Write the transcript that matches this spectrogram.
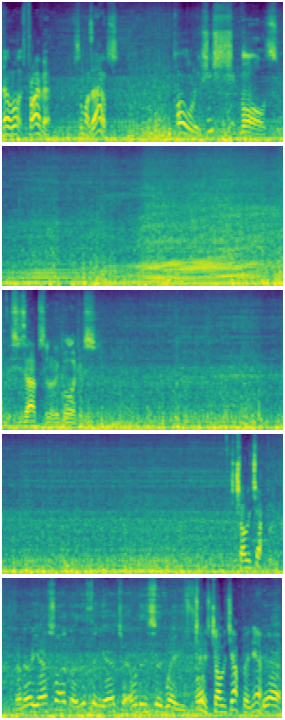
No, look, it's private. Someone's house. Holy shit balls. This is absolutely gorgeous. It's Charlie Chaplin. I know, yeah, I saw the thing, yeah. I wonder if this is where he's from. Cheers, Charlie Chaplin, yeah. Yeah.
